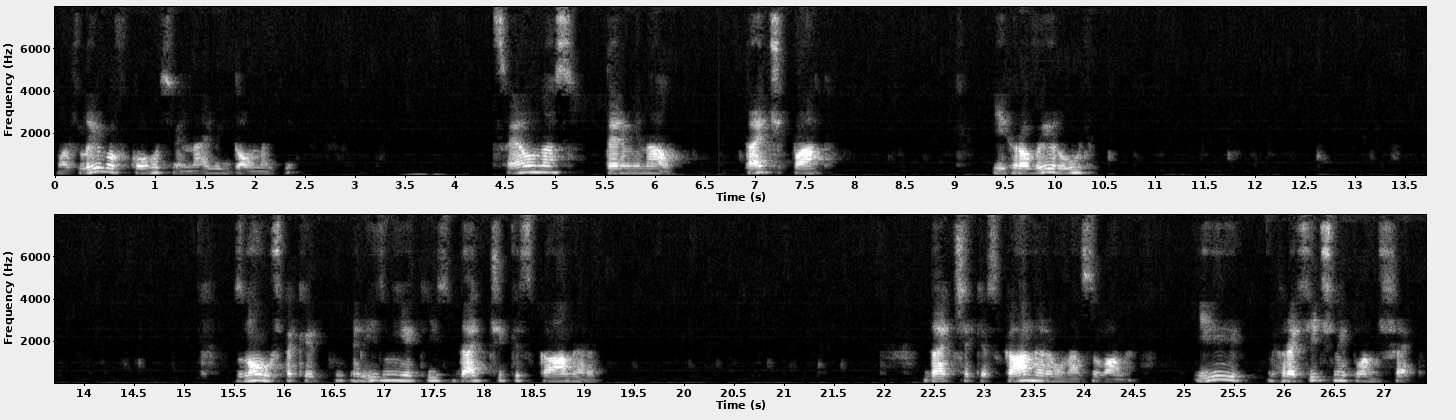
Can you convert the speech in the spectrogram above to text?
Можливо, в когось він навіть вдома є. Це у нас термінал, тачпад, ігровий руль. Знову ж таки, різні якісь датчики, сканери. Датчики, сканери у нас з вами. І графічний планшет.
